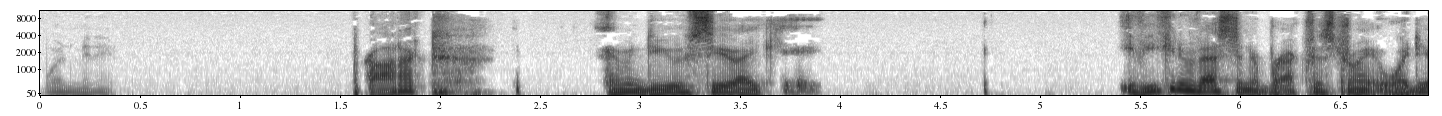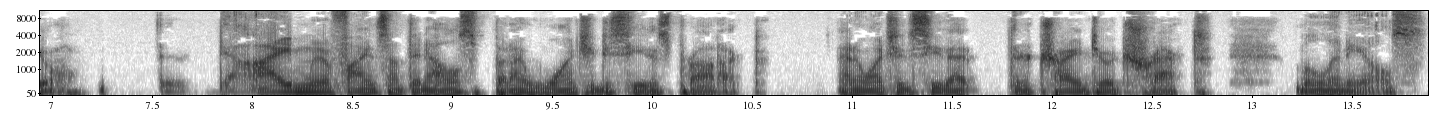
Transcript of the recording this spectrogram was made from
One minute. Product I mean, do you see like if you can invest in a breakfast joint, would you? I'm going to find something else, but I want you to see this product. And I want you to see that they're trying to attract millennials.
